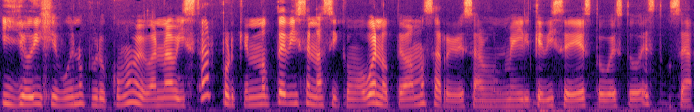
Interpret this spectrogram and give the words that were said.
y yo dije, bueno, pero ¿cómo me van a avisar? Porque no te dicen así como, bueno, te vamos a regresar un mail que dice esto, esto, esto. O sea,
